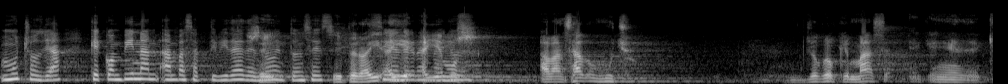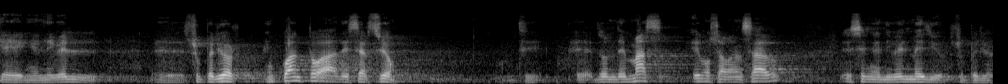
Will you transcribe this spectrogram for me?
muchos ya, que combinan ambas actividades, Sí, ¿no? Entonces, sí, pero ahí, ahí- hemos avanzado mucho. Yo creo que más en el- que en el nivel eh, superior. En cuanto a deserción, sí, eh, donde más hemos avanzado es en el nivel medio superior.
